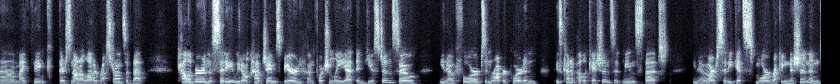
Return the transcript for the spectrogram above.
Um, I think there's not a lot of restaurants of that caliber in the city. We don't have James Beard, unfortunately, yet in Houston. So, you know, Forbes and Robb Report and these kind of publications, it means that, you know, our city gets more recognition and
